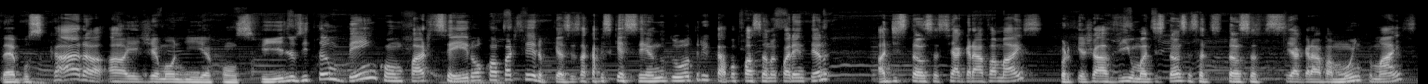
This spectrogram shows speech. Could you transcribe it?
né, buscar a, a, hegemonia com os filhos e também com o parceiro ou com a parceira, porque às vezes acaba esquecendo do outro e acaba passando a quarentena. A distância se agrava mais, porque já havia uma distância, essa distância se agrava muito mais.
